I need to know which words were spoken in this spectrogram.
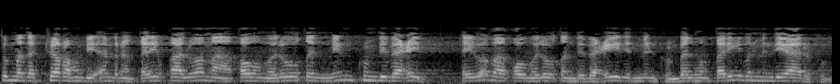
ثم ذكرهم بأمر قريب قال وما قوم لوط منكم ببعيد. أي وما قوم لوط ببعيد منكم بل هم قريب من دياركم.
